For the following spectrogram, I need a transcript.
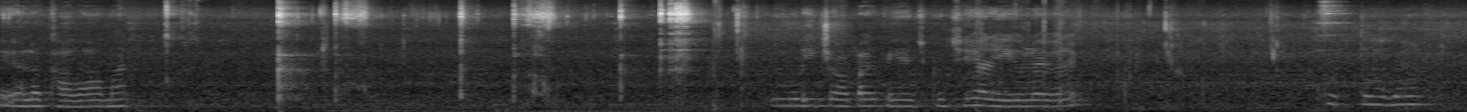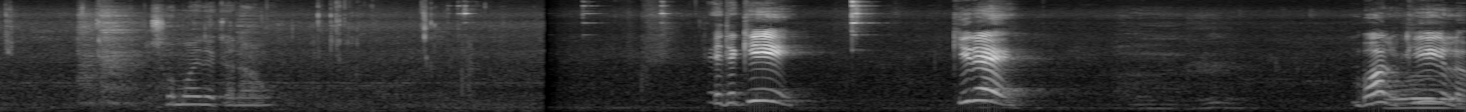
এই হলো খাওয়া আমার। মুড়ি চপ আর পেঁয়াজ কুচি আর এইগুলো এবারে করতে হবে। সময় দেখে নাও। এটা কি? কি রে? বল কি গেলো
